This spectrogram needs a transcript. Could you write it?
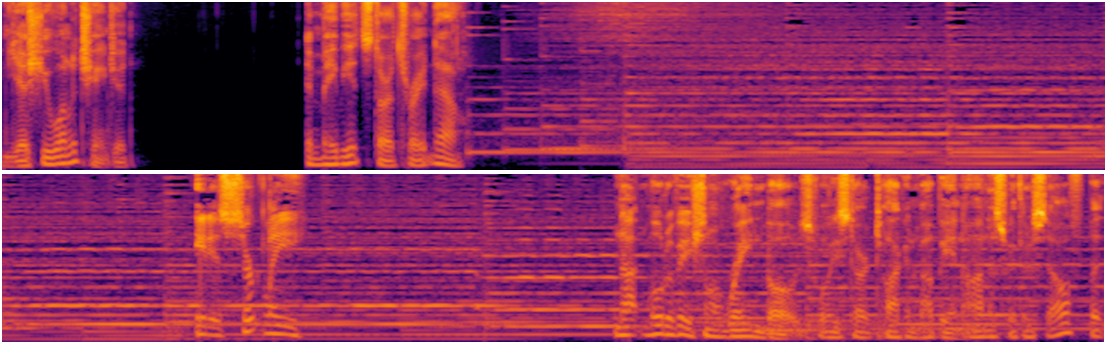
And yes, you want to change it. And maybe it starts right now. It is certainly not motivational rainbows when we start talking about being honest with yourself, but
